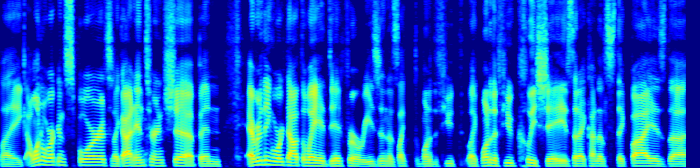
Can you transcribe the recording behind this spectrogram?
like, I want to work in sports and I got an internship and everything worked out the way it did for a reason. That's like one of the few like one of the few cliches that I kind of stick by is the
